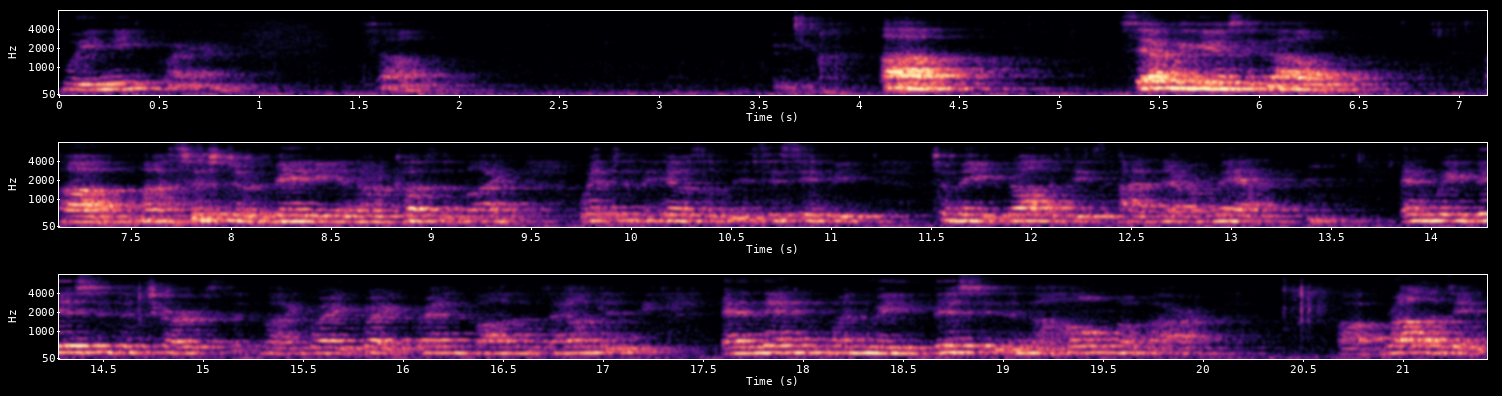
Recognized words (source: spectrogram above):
we need prayer. So, uh, several years ago, uh, my sister Betty and her cousin Mike went to the hills of Mississippi to meet relatives I'd never met. And we visited the church that my great great grandfather founded. And then when we visited in the home of our uh, relative,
